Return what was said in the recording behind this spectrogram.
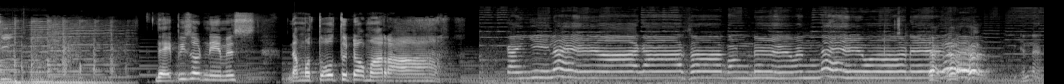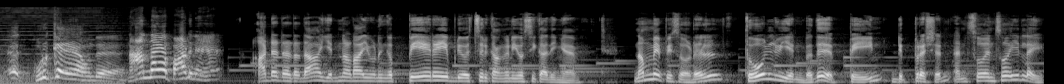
tea the episode name is நம்ம தோத்துட்டோம் மாறா. கையில ஆகாசம் கொண்டு வந்தேவானே என்ன? குறுக்க வந்து? நான் தான் பாடுனேன்? அடடடடா என்னடா இவனுங்க பேரே இப்படி வச்சிருக்காங்கன்னு யோசிக்காதீங்க. நம்ம எபிசோடில் தோல்வி என்பது pain depression and so and so இல்லை.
